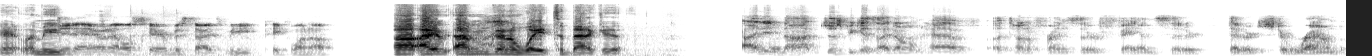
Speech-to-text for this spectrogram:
Okay, let me. Did anyone else here besides me pick one up? Uh, I I'm gonna wait to back it. I did not, just because I don't have a ton of friends that are fans that are that are just around to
